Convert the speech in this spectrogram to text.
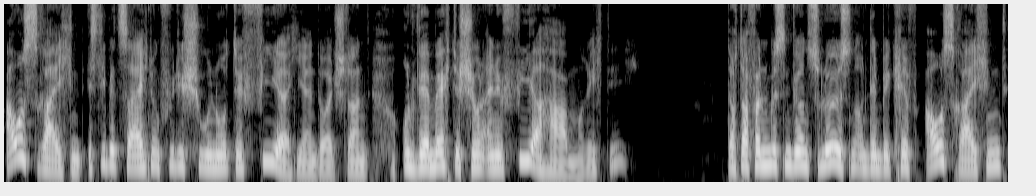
Ausreichend ist die Bezeichnung für die Schulnote 4 hier in Deutschland. Und wer möchte schon eine 4 haben, richtig? Doch davon müssen wir uns lösen und dem Begriff ausreichend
